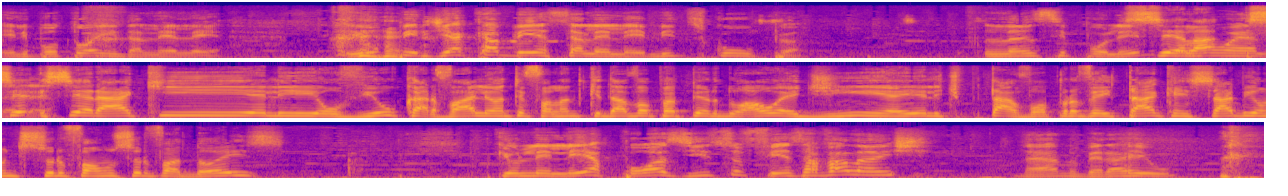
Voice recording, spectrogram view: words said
Ele botou ainda, Lelê. Eu perdi a cabeça, Lelê. Me desculpa. Lance polêmico Será, ou não é, se- será que ele ouviu o Carvalho ontem falando que dava pra perdoar o Edinho e aí ele, tipo, tá, vou aproveitar, quem sabe onde surfa um, surfa dois. Porque o Lele, após isso, fez avalanche, né? No Beira Rio.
